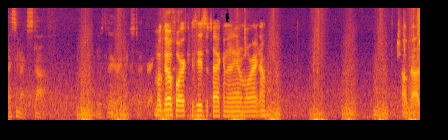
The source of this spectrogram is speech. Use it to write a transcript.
I. I see my stuff. He was literally right next to it. Right. We'll go for it because he's attacking an animal right now. Oh god.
